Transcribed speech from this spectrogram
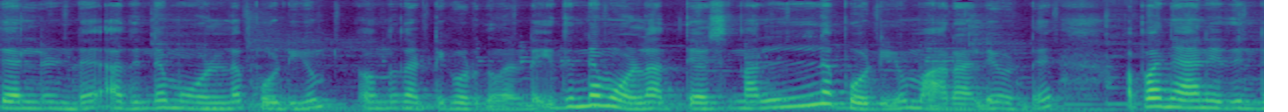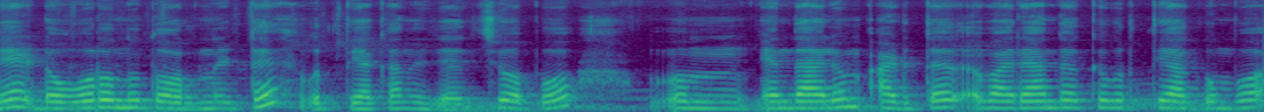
ജെല്ലുണ്ട്. അതിന്റെ മുകളിൽ പൊടിയും ഒന്ന് തട്ടി കൊടുക്കുന്നുണ്ട്. ഇതിന്റെ മുകളിൽ അത്യാവശ്യം നല്ല പൊടിയും മാറാലും ഉണ്ട്. അപ്പോൾ ഞാൻ ഇതിന്റെ ഡോറൊന്ന് തുറന്നിട്ട് വൃത്തിയാക്കാമെന്ന് വിചാരിച്ചു. അപ്പോൾ എന്തായാലും അടുത്ത വരാന്തൊക്കെ വൃത്തിയാക്കുമ്പോൾ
